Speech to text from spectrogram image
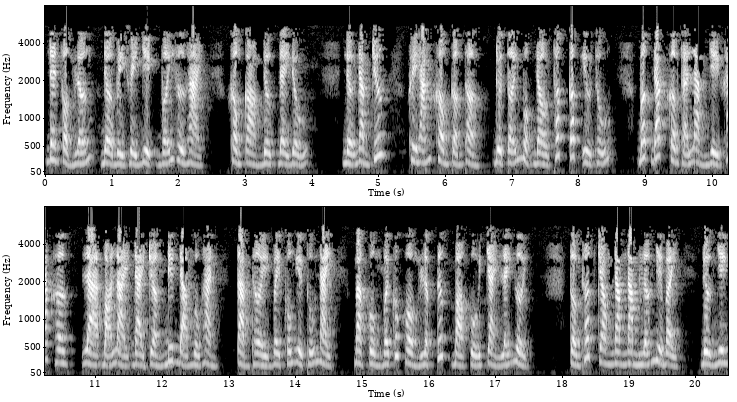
nên phần lớn đều bị hủy diệt với hư hại, không còn được đầy đủ. Nửa năm trước, khi hắn không cẩn thận đưa tới một đầu thất cấp yêu thú, bất đắc không thể làm gì khác hơn là bỏ lại đại trận điên đạo ngũ hành, tạm thời vây khốn yêu thú này, mà cùng với khúc hồn lập tức bỏ củi chạy lấy người. Tổn thất trong 5 năm lớn như vậy, đương nhiên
